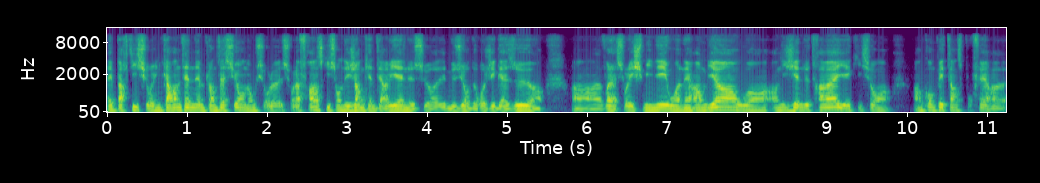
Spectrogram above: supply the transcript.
répartis sur une quarantaine d'implantations donc sur, le, sur la France, qui sont des gens qui interviennent sur des mesures de rejet gazeux, en, voilà, sur les cheminées ou en air ambiant ou en, hygiène de travail et qui sont en, compétences pour faire,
